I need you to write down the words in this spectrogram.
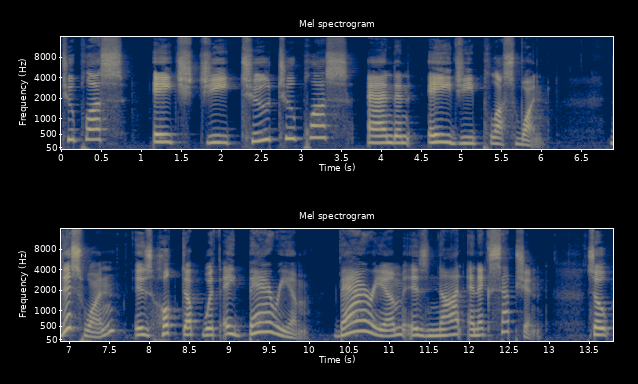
2 plus, HG2 2 plus, and an AG plus 1. This one is hooked up with a barium. Barium is not an exception. So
